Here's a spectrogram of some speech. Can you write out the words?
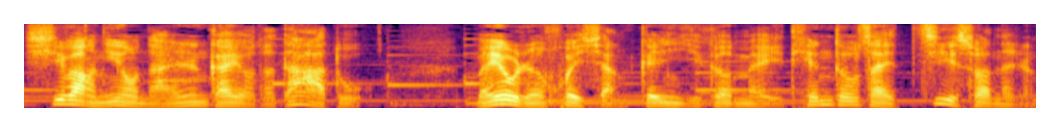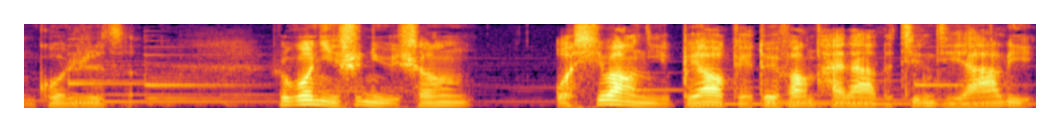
希望你有男人该有的大度。没有人会想跟一个每天都在计算的人过日子。如果你是女生，我希望你不要给对方太大的经济压力，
